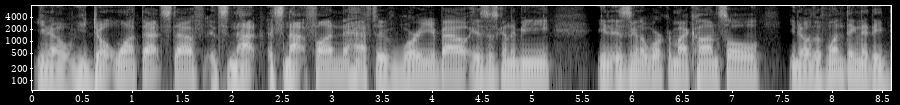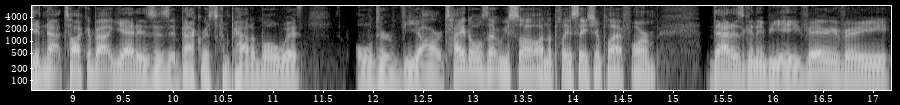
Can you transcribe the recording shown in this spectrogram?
You know, you don't want that stuff. It's not it's not fun to have to worry about. Is this going to be, you know, is this going to work with my console? You know, the one thing that they did not talk about yet is is it backwards compatible with older VR titles that we saw on the PlayStation platform? That is going to be a very very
